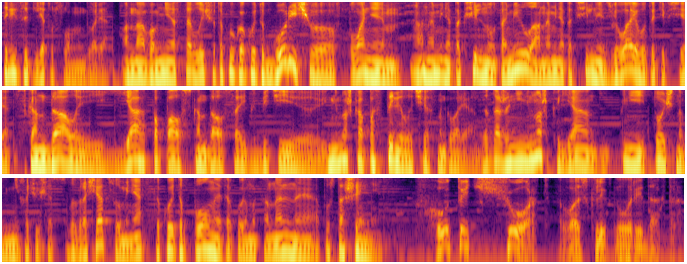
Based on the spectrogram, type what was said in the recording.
30 лет, условно говоря. Она во мне оставила еще такую какую-то горечь э, в плане, она меня так сильно утомила, она меня так сильно извела, и вот эти все скандалы, я попал в скандал с XBT, немножко опостылило, честно говоря. Да даже не немножко, я к ней точно не хочу сейчас возвращаться, у меня какое-то полное такое эмоциональное опустошение. «Фу ты черт!» — воскликнул редактор.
